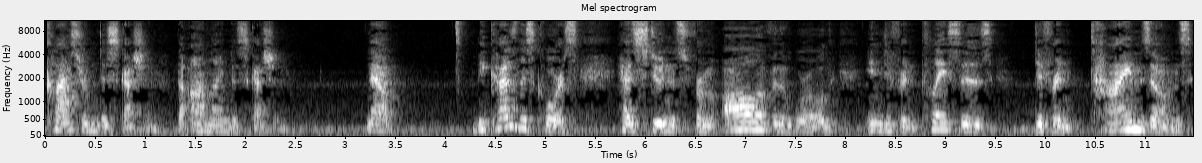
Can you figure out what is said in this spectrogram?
classroom discussion, the online discussion. Now, because this course has students from all over the world in different places, different time zones,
